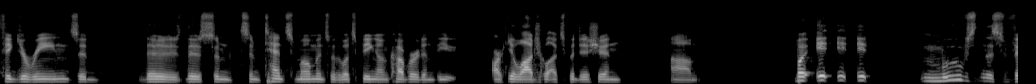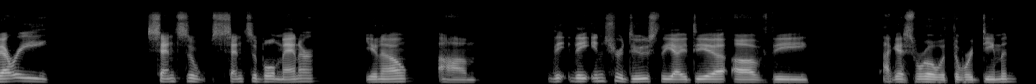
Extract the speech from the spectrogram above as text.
figurines and there's there's some some tense moments with what's being uncovered in the archaeological expedition. Um, but it, it it moves in this very sensible sensible manner, you know. Um, they they introduce the idea of the, I guess we'll go with the word demon,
